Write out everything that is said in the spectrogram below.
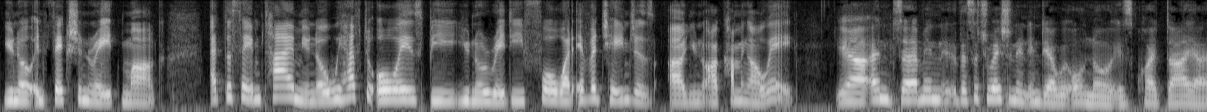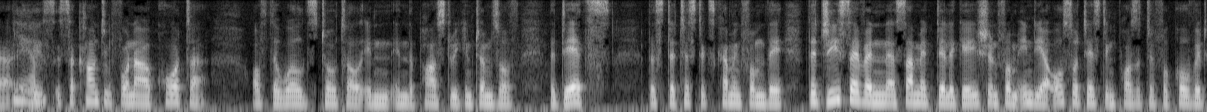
you know, infection rate mark. At the same time, you know, we have to always be, you know, ready for whatever changes are, you know, are coming our way. Yeah, and uh, I mean, the situation in India, we all know, is quite dire. Yeah. It's, it's accounting for now a quarter of the world's total in, in the past week in terms of the deaths. The statistics coming from there. The G7 uh, summit delegation from India also testing positive for COVID.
